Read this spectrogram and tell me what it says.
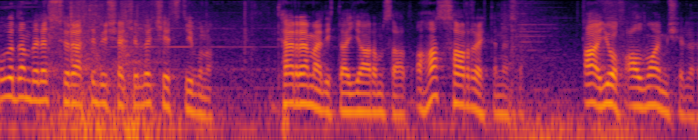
Bu qədər belə sürətli bir şəkildə keçdik bunu. Tərləmədik də yarım saat. Aha, sarı rəngdə nəsə. A, yox, almaymış elə.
